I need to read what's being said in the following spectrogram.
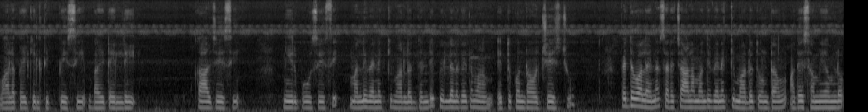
వాళ్ళపైకి వెళ్ళి తిప్పేసి బయట వెళ్ళి కాల్ చేసి నీరు పోసేసి మళ్ళీ వెనక్కి మరలొద్దండి. పిల్లలకైతే మనం ఎత్తుకొని రావచ్చేయచ్చు. పెద్దవాళ్ళైనా సరే చాలామంది వెనక్కి మరలుతూ ఉంటాము. అదే సమయంలో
